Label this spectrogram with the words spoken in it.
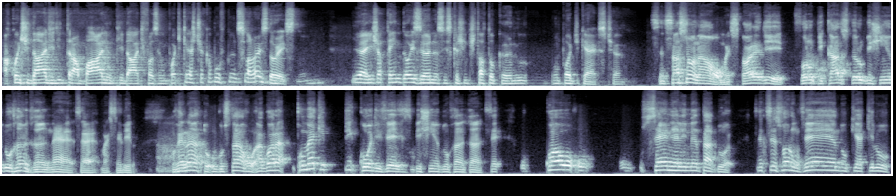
a quantidade de trabalho que dá de fazer um podcast, acabou ficando só nós dois. Né? E aí já tem dois anos isso que a gente está tocando um podcast. É. Sensacional, uma história de foram picados pelo bichinho do Ran Ran, né, Marcelino? O Renato, o Gustavo, agora, como é que picou de vez esse bichinho do Ran Ran? Qual o, o cerne alimentador? É que vocês foram vendo que aquilo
